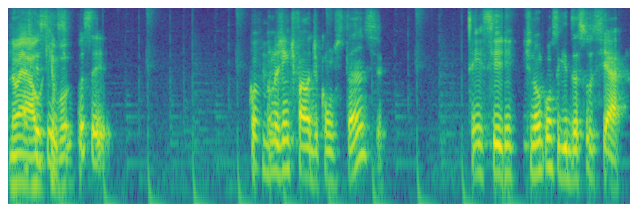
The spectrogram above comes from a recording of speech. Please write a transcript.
não é Acho algo que, assim, que eu vou. Você... Quando a gente fala de constância, sem se a gente não conseguir desassociar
